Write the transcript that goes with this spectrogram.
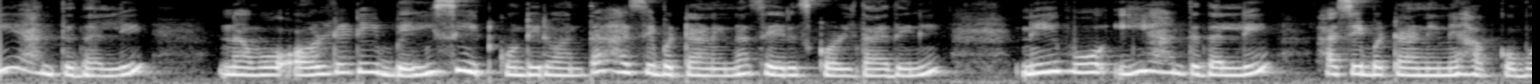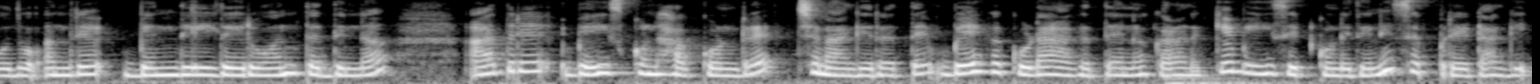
ಈ ಹಂತದಲ್ಲಿ ನಾವು ಆಲ್ರೆಡಿ ಬೇಯಿಸಿ ಇಟ್ಕೊಂಡಿರುವಂಥ ಹಸಿ ಬಟಾಣಿನ ಸೇರಿಸ್ಕೊಳ್ತಾ ಇದ್ದೀನಿ ನೀವು ಈ ಹಂತದಲ್ಲಿ ಹಸಿ ಬಟಾಣಿನೇ ಹಾಕ್ಕೋಬೋದು. ಅಂದರೆ ಬೆಂದಿಲ್ಲದೆ ಇರುವಂಥದ್ದನ್ನು ಆದರೆ ಬೇಯಿಸ್ಕೊಂಡು ಹಾಕ್ಕೊಂಡ್ರೆ ಚೆನ್ನಾಗಿರುತ್ತೆ. ಬೇಗ ಕೂಡ ಆಗುತ್ತೆ ಅನ್ನೋ ಕಾರಣಕ್ಕೆ ಬೇಯಿಸಿಟ್ಕೊಂಡಿದ್ದೀನಿ ಸಪ್ರೇಟಾಗಿ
